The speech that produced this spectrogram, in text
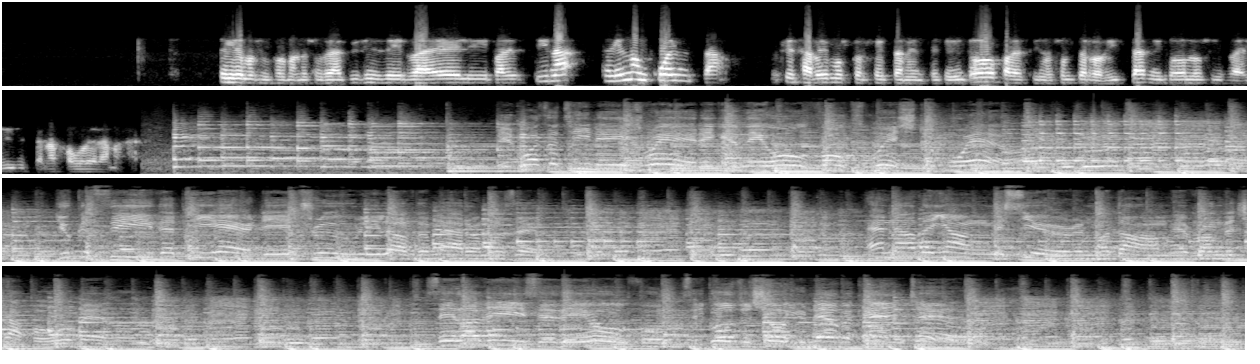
Seguiremos informando sobre la crisis de Israel y Palestina, teniendo en cuenta que sabemos perfectamente que ni todos los palestinos son terroristas ni todos los israelíes están a favor de la well. You could see that Pierre did truly love the mademoiselle. And now the young monsieur and madame have rung the chapel bell. Show you never can tell.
